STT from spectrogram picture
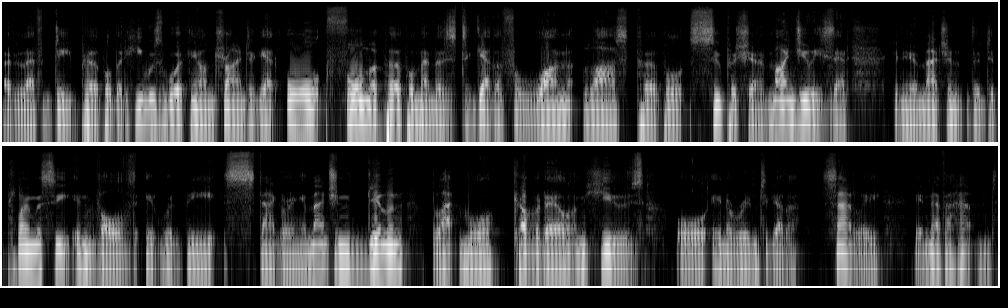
had left Deep Purple, but he was working on trying to get all former Purple members together for one last Purple super show. Mind you, he said, can you imagine the diplomacy involved? It would be staggering. Imagine Gillan, Blackmore, Coverdale, and Hughes all in a room together. Sadly, it never happened.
